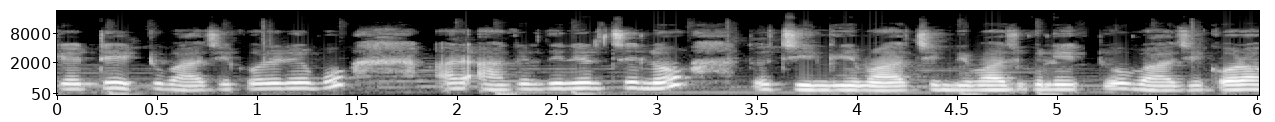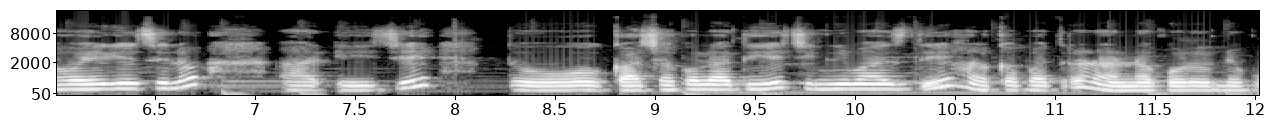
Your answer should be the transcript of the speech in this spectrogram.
কেটে একটু ভাজি করে নেব। আর আগের দিনের ছিল, তো চিংড়ি মাছ, চিংড়ি মাছগুলি একটু ভাজি করা হয়ে গিয়েছিল আর এই যে, তো কাঁচা কলা দিয়ে, চিংড়ি মাছ দিয়ে হালকা পাতলা রান্না করে নেব।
